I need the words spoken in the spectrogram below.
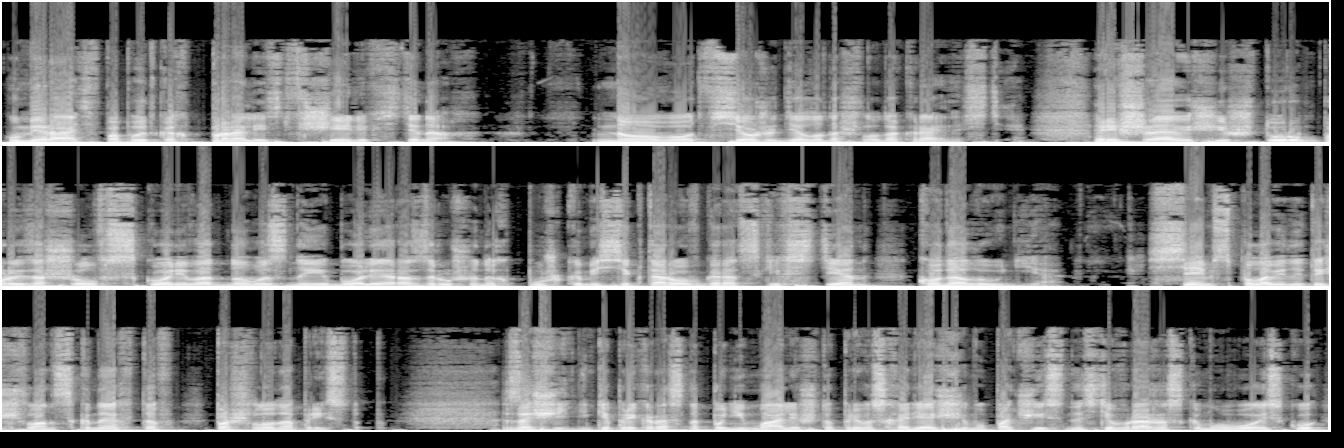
умирать в попытках пролезть в щели в стенах? Но вот все же дело дошло до крайности. Решающий штурм произошел вскоре в одном из наиболее разрушенных пушками секторов городских стен Кодалунья – Семь с половиной тысяч ланскнехтов пошло на приступ. Защитники прекрасно понимали, что превосходящему по численности вражескому войску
